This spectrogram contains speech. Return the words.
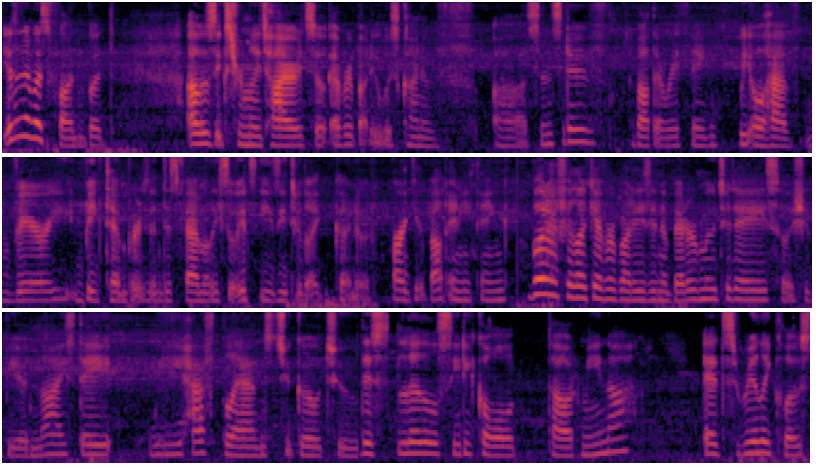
yesterday was fun, but I was extremely tired, so everybody was kind of uh, sensitive about everything. We all have very big tempers in this family, so it's easy to like kind of argue about anything. But I feel like everybody's in a better mood today, so it should be a nice day. We have plans to go to this little city called Taormina. It's really close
